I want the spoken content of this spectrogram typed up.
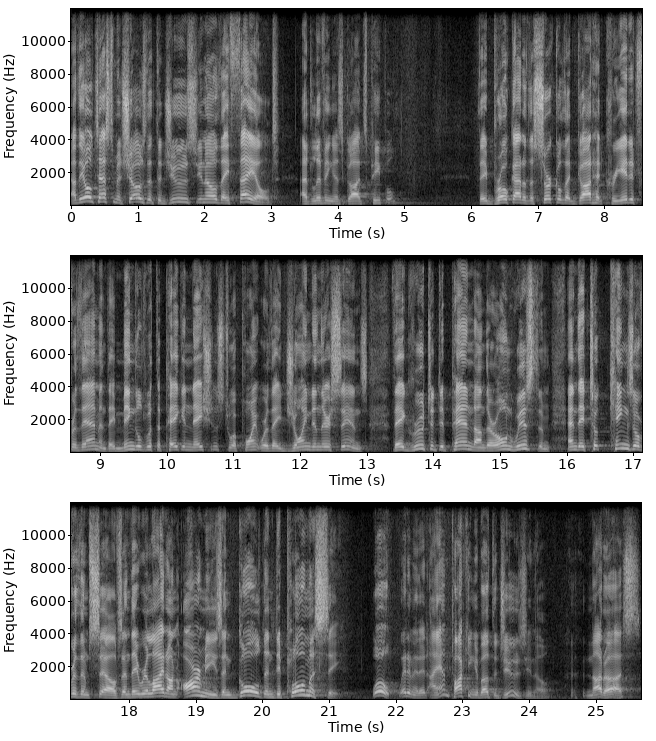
Now the Old Testament shows that the Jews, you know, they failed at living as God's people. They broke out of the circle that God had created for them and they mingled with the pagan nations to a point where they joined in their sins. They grew to depend on their own wisdom and they took kings over themselves and they relied on armies and gold and diplomacy. Whoa, wait a minute, I am talking about the Jews, you know, not us.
